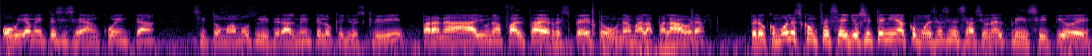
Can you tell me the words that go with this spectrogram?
Obviamente si se dan cuenta, si tomamos literalmente lo que yo escribí, para nada hay una falta de respeto o una mala palabra. Pero como les confesé, yo sí tenía como esa sensación al principio de,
